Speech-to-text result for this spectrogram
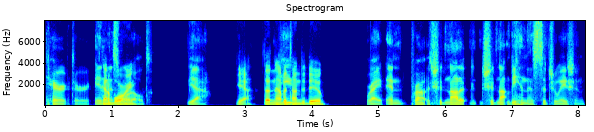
character in kind of this boring. world. Yeah. Yeah, doesn't have He- a ton to do. Right. And pro- should not should not be in this situation.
